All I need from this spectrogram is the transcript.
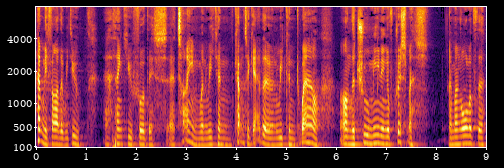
Heavenly Father, we do thank you for this uh, time when we can come together and we can dwell on the true meaning of Christmas among all of the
